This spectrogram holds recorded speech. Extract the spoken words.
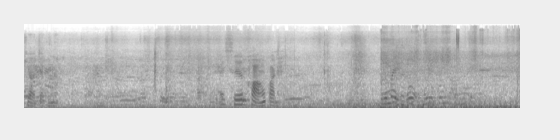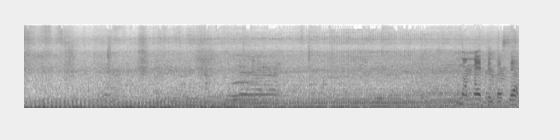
เขียวจ้ะพี่น้องไปซื้อของก่อนมันไม่เป็นตาแซ่บ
